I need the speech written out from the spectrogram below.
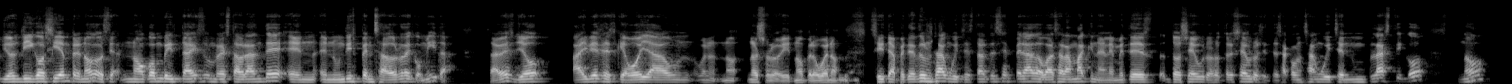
yo digo siempre, ¿no? O sea, no convirtáis un restaurante en, en, un dispensador de comida, ¿sabes? Yo hay veces que voy a un, bueno, no, no suelo ir, ¿no? Pero bueno, si te apetece un sándwich, estás desesperado, vas a la máquina y le metes dos euros o tres euros y te saca un sándwich en un plástico, ¿no?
